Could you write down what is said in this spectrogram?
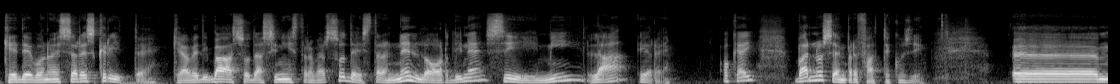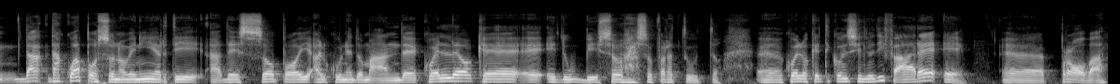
che devono essere scritte chiave di basso da sinistra verso destra nell'ordine Si, Mi, La e Re. Ok? Vanno sempre fatte così. Uh, da, da, qua possono venirti adesso poi alcune domande, quello che è, e dubbi so, soprattutto. Uh, quello che ti consiglio di fare è uh, prova,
